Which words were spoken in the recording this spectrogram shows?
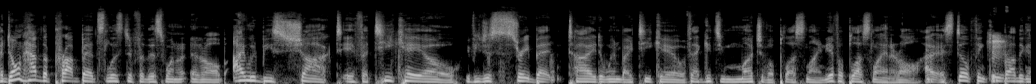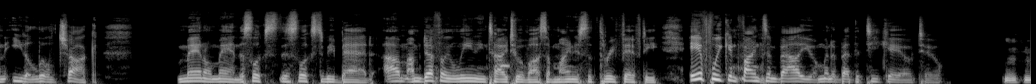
I don't have the prop bets listed for this one at all. I would be shocked if a TKO, if you just straight bet Tai to win by TKO, if that gets you much of a plus line, if a plus line at all. I, I still think you're Hmm. probably going to eat a little chalk. Man, oh man, this looks this looks to be bad. I'm, I'm definitely leaning tie to Tuivasa minus the 350. If we can find some value, I'm going to bet the TKO too. hmm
